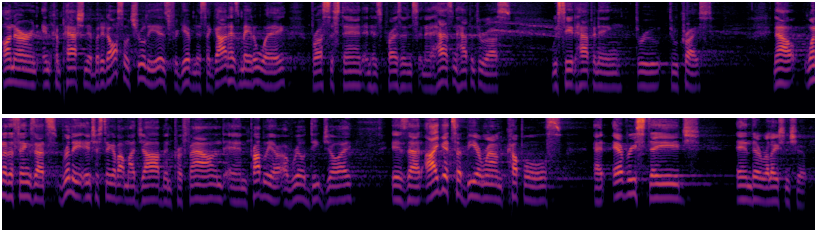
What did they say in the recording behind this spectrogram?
unearned and compassionate, but it also truly is forgiveness, that God has made a way for us to stand in his presence, and it hasn't happened through us. We see it happening through, through Christ. Now, one of the things that's really interesting about my job and profound and probably a, a real deep joy is that I get to be around couples at every stage in their relationship.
